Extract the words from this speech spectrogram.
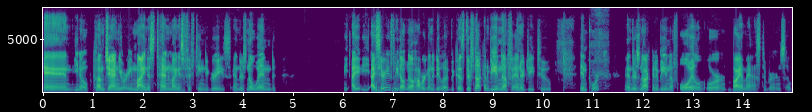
and you know come January minus 10, minus 15 degrees, and there's no wind. I I seriously don't know how we're going to do it because there's not going to be enough energy to import and there's not going to be enough oil or biomass to burn. So,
